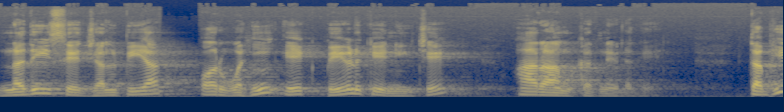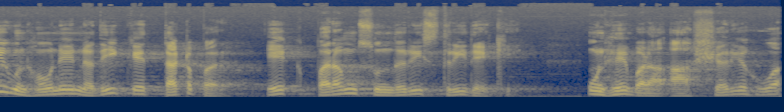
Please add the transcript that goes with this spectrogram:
नदी से जल पिया और वहीं एक पेड़ के नीचे आराम करने लगे। तभी उन्होंने नदी के तट पर एक परम सुंदरी स्त्री देखी। उन्हें बड़ा आश्चर्य हुआ।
